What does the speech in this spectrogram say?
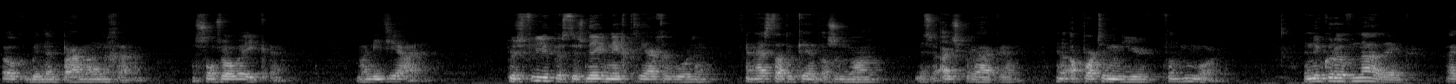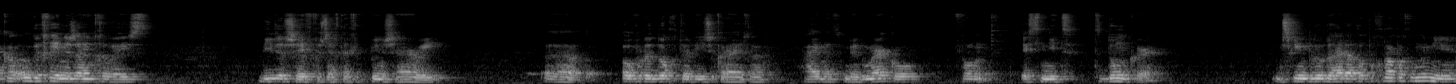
ook binnen een paar maanden gaan. Soms wel weken, maar niet jaren. Prins Philip is dus 99 jaar geworden en hij staat bekend als een man met zijn uitspraken en een aparte manier van humor. En nu ik erover nadenk, hij kan ook degene zijn geweest die dus heeft gezegd tegen prins Harry uh, over de dochter die ze krijgen, hij met Meghan Markle, van is hij niet te donker. Misschien bedoelde hij dat op een grappige manier,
